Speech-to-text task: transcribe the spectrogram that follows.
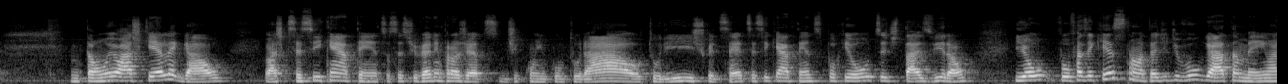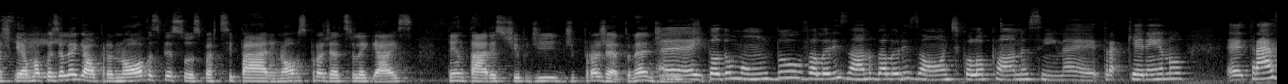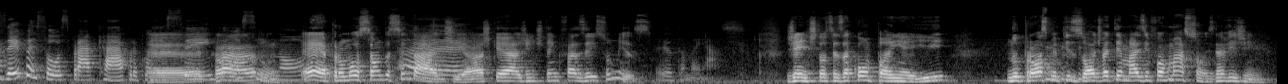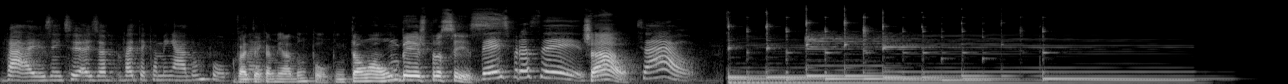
Então eu acho que é legal. Eu acho que vocês fiquem atentos. Se vocês tiverem projetos de cunho cultural, turístico, etc., vocês fiquem atentos porque outros editais virão. E eu vou fazer questão até de divulgar também. Eu acho que é uma Sim. coisa legal para novas pessoas participarem, novos projetos legais tentar esse tipo de, de projeto, né? De, É, e todo mundo valorizando Belo Horizonte, colocando assim, né? querendo é, trazer pessoas pra cá pra conhecer. É, então, claro. assim, nossa, É, promoção da cidade. É. Eu acho que a gente tem que fazer isso mesmo. eu também acho. Gente, então vocês acompanhem aí. No próximo episódio vai ter mais informações, né, Virginia? Vai, a gente já vai ter caminhado um pouco. Vai né? ter caminhado um pouco. Então, ó, um beijo pra vocês. Beijo pra vocês. Tchau. Tchau.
